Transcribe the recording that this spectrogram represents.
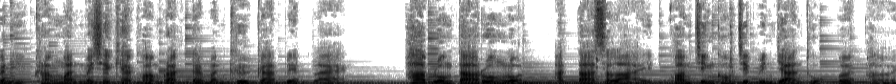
กันอีกครั้งมันไม่ใช่แค่ความรักแต่มันคือการเปลี่ยนแปลง ภาพลวงตาร่วงหล่น อัตตาสลาย ความจริงของจิตวิญญาณถูกเปิดเผย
